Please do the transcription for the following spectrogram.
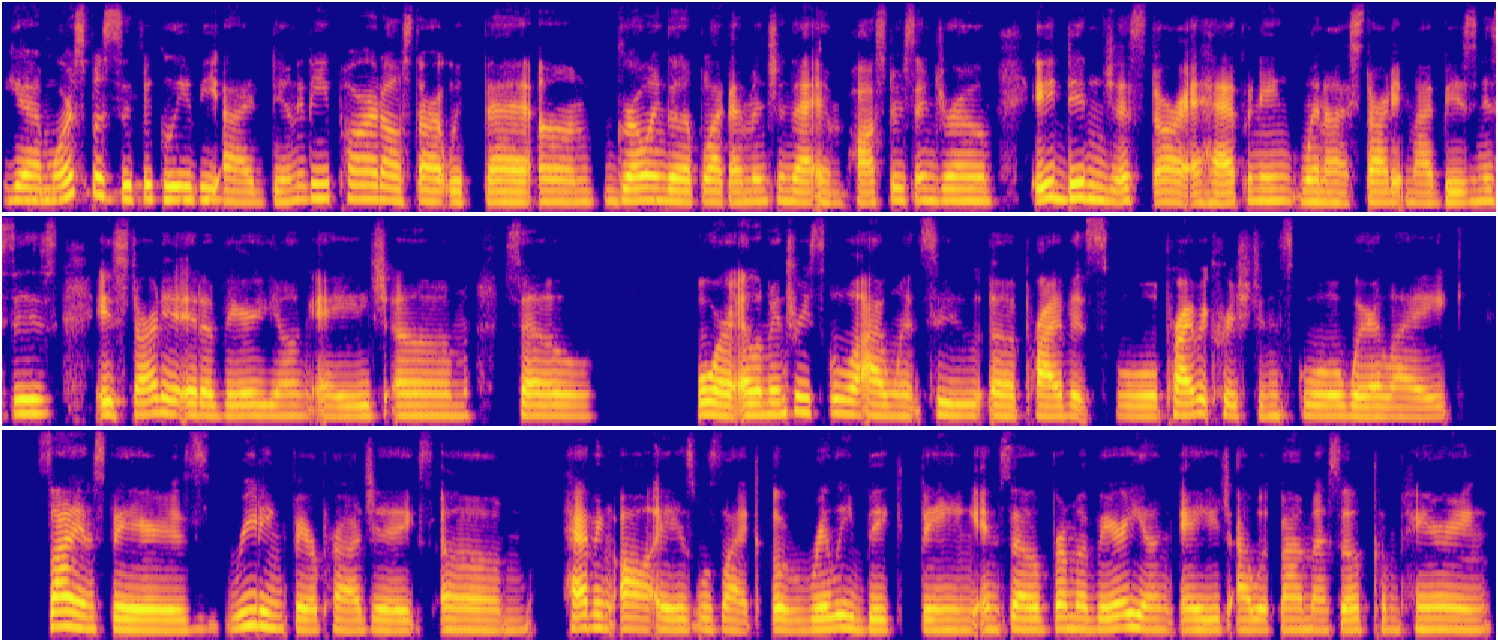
Yeah, more specifically the identity part, I'll start with that. Um, growing up, like I mentioned, that imposter syndrome, it didn't just start happening when I started my businesses. It started at a very young age. Um, so for elementary school, I went to a private school, private Christian school where like science fairs, reading fair projects, um, having all A's was like a really big thing. And so from a very young age, I would find myself comparing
